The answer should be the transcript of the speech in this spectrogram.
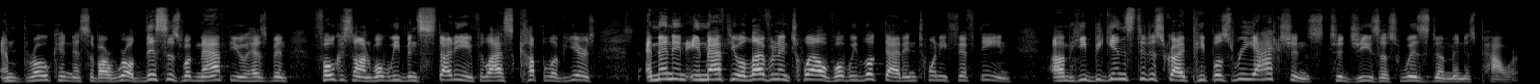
and brokenness of our world. This is what Matthew has been focused on, what we've been studying for the last couple of years. And then in, in Matthew 11 and 12, what we looked at in 2015, um, he begins to describe people's reactions to Jesus' wisdom and his power.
